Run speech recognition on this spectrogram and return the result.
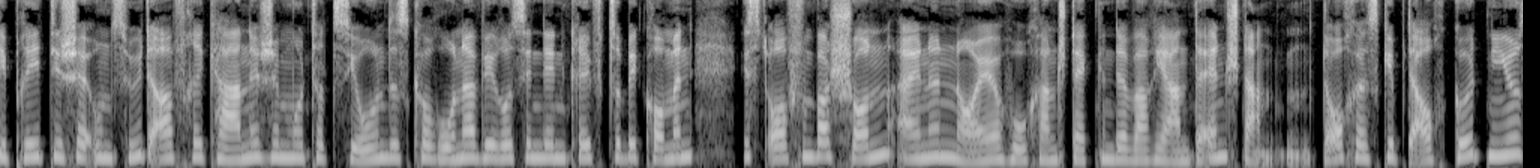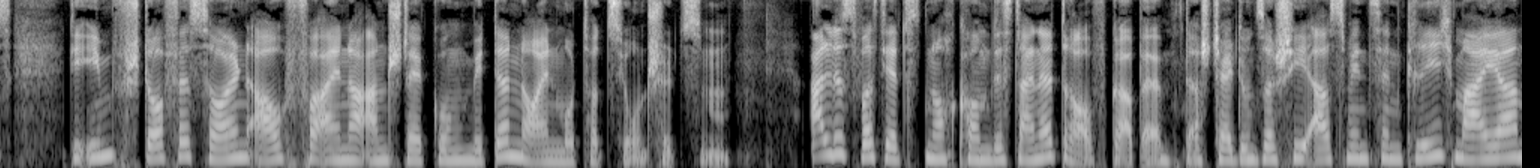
die britische und südafrikanische Mutation des Coronavirus in den Griff zu bekommen, ist offenbar schon eine neue hochansteckende Variante entstanden. Doch es gibt auch Good News. Die Impfstoffe sollen auch vor einer Ansteckung mit der neuen Mutation schützen. Alles, was jetzt noch kommt, ist eine Draufgabe. Das stellt unser Skiass Vincent Griechmeier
